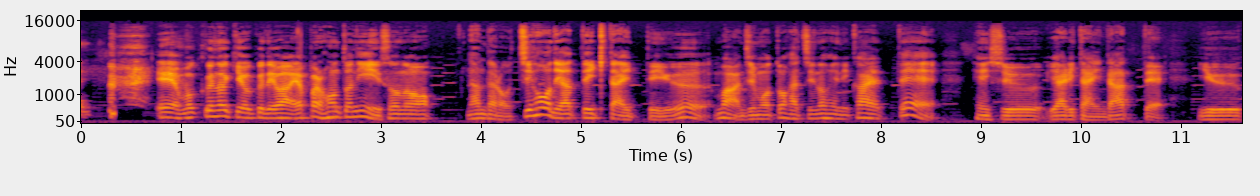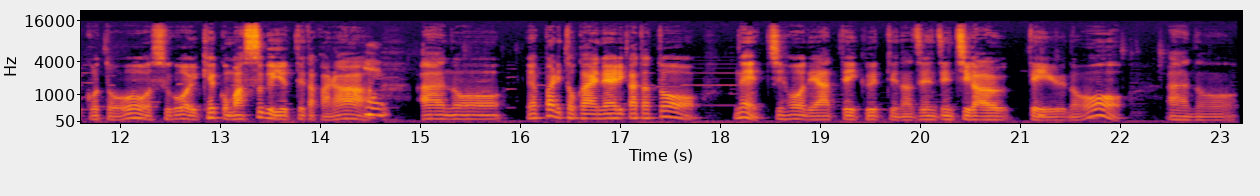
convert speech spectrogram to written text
い。えー、僕の記憶ではやっぱり本当にそのなんだろう地方でやっていきたいっていうまあ地元八戸に帰って編集やりたいんだっていうことをすごい結構まっすぐ言ってたから、はい、あのやっぱり都会のやり方とね地方でやっていくっていうのは全然違うっていうのをあの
